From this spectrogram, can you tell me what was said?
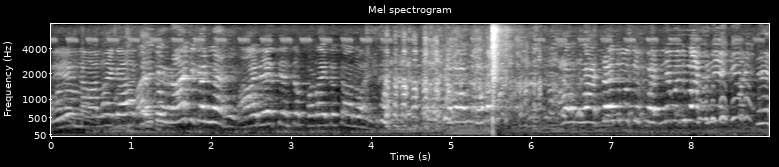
अरे ते राजकन्या आहे. अरे त्यांचं पडायचं चालू आहे. वाचायचं म्हणजे पडण्यामध्ये वाचली ते.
